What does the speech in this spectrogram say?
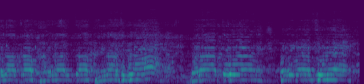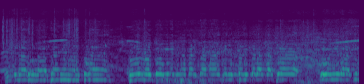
या फायनलचा फेरा सुटला घरा तोरण पलीकडा सोन्या इकडा राजाने मारकडा कोण होतो मार्गाने पलीकडा कसं कोणी बाजूला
